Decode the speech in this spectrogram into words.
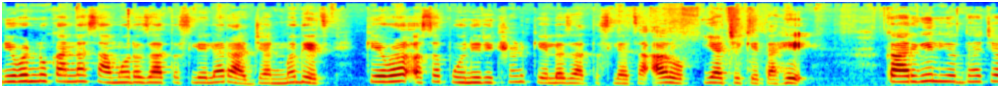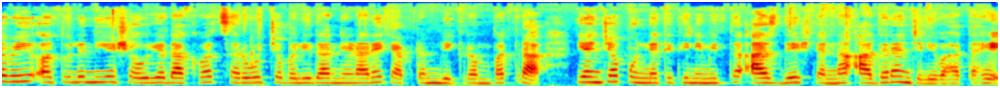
निवडणुकांना सामोरं जात असलेल्या राज्यांमध्येच केवळ असं पुनरीक्षण केलं जात असल्याचा आरोप याचिकेत आहे. कारगिल युद्धाच्या वेळी अतुलनीय शौर्य दाखवत सर्वोच्च बलिदान देणारे कॅप्टन विक्रम बत्रा यांच्या पुण्यतिथीनिमित्त आज देश त्यांना आदरांजली वाहत आहे.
